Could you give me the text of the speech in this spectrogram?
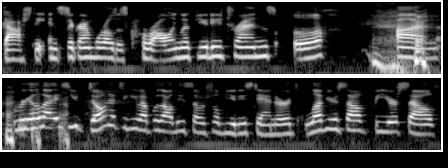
gosh, the Instagram world is crawling with beauty trends. Ugh. Um, realize you don't have to keep up with all these social beauty standards. Love yourself, be yourself,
